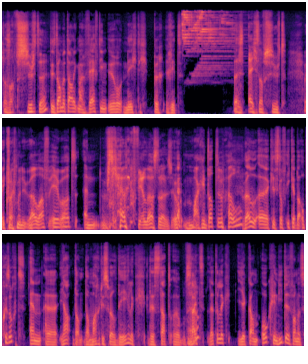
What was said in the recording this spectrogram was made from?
Dat is absurd, hè? Dus dan betaal ik maar 15,90 euro per rit. Dat is echt absurd. Ik vraag me nu wel af, Ewout, en waarschijnlijk veel luisteraars ook, mag dat wel? Wel, eh, Christophe, ik heb dat opgezocht. En eh, ja, dat, dat mag dus wel degelijk. Er staat op de Ja? site letterlijk, je kan ook genieten van het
